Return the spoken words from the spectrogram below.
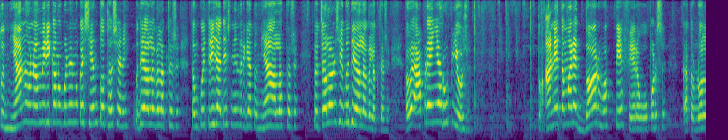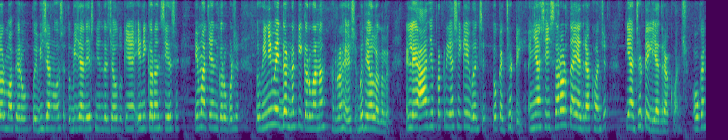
તો ત્યાંનું અને અમેરિકાનું બંનેનું કંઈ સેમ તો થશે નહીં. બધે અલગ અલગ થશે. તમે કોઈ ત્રીજા દેશની અંદર ગયા, તો ત્યાં અલગ થશે. તો ચલણ છે એ બધે અલગ અલગ થશે. હવે આપણે અહીંયા રૂપિયો છે. તો આને તમારે દર વખતે ફેરવવો પડશે. કાં તો ડોલરમાં ફેરવો, કોઈ બીજાનું હશે તો બીજા દેશની અંદર જાઓ તો ત્યાં એની કરન્સી હશે. એમાં ચેન્જ કરવું પડશે. તો વિનિમય દર નક્કી કરવાના રહે છે, બધે અલગ અલગ. એટલે આ જે પ્રક્રિયા છે કેવી બનશે? તો કે જટિલ. અહીંયા છે સરળતા યાદ રાખવાની છે, ત્યાં જટિલ યાદ રાખવાનું છે. ઓકે?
